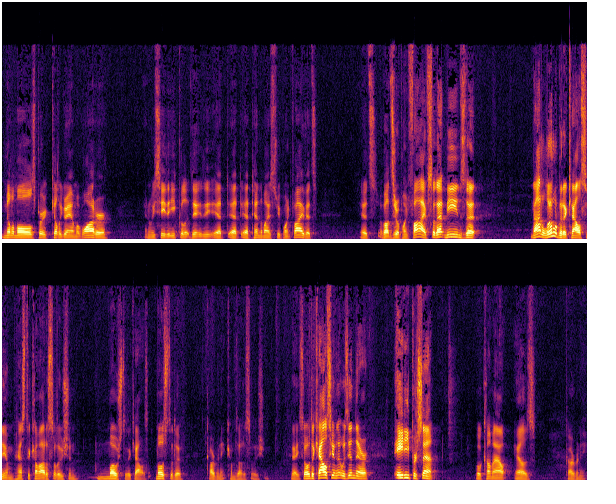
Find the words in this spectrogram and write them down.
millimoles per kilogram of water. And we see the equal the, the, at, at, at 10 to the minus 3.5, it's it's about 0.5. So that means that not a little bit of calcium has to come out of solution. Most of the calcium, most of the carbonate comes out of solution. Okay, so the calcium that was in there, 80% will come out as carbonate.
